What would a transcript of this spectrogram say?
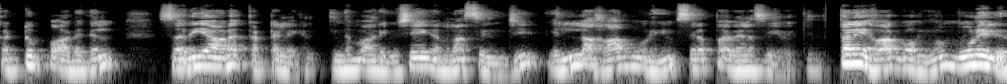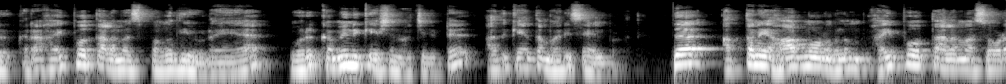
கட்டுப்பாடுகள் சரியான கட்டளைகள். இந்த மாதிரி விஷயங்கள்லாம் செஞ்சு எல்லா ஹார்மோனையும் சிறப்பாக வேலை செய்ய வைக்குது. இத்தனை ஹார்மோன்களும் மூளையில் இருக்கிற ஹைப்போதாலமஸ் பகுதியுடைய ஒரு கம்யூனிகேஷன் வச்சுக்கிட்டு அதுக்கேற்ற மாதிரி செயல்படுது. இந்த அத்தனை ஹார்மோன்களும் ஹைப்போதாலமஸோட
